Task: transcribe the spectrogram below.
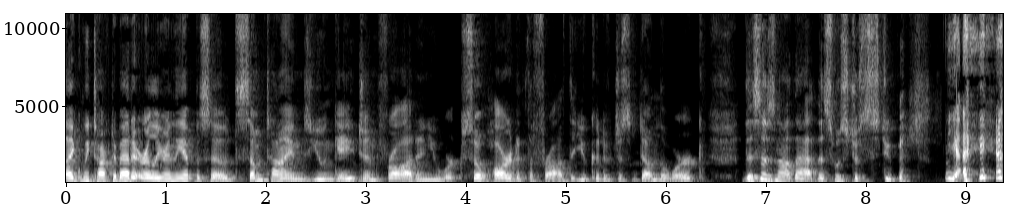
like we talked about it earlier in the episode, sometimes you engage in fraud and you work so hard at the fraud that you could have just done the work. This is not that. This was just stupid. Yeah.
